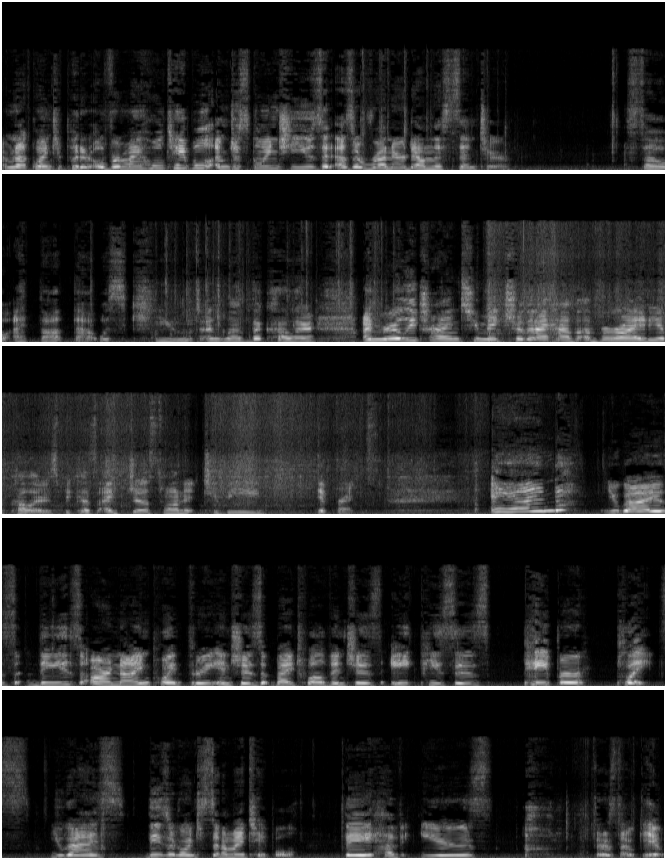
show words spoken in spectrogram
I'm not going to put it over my whole table. I'm just going to use it as a runner down the center. So I thought that was cute. I love the color. I'm really trying to make sure that I have a variety of colors because I just want it to be different. And you guys, these are 9.3 inches by 12 inches, eight pieces, paper plates. You guys, these are going to sit on my table. They have ears. they're so cute.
